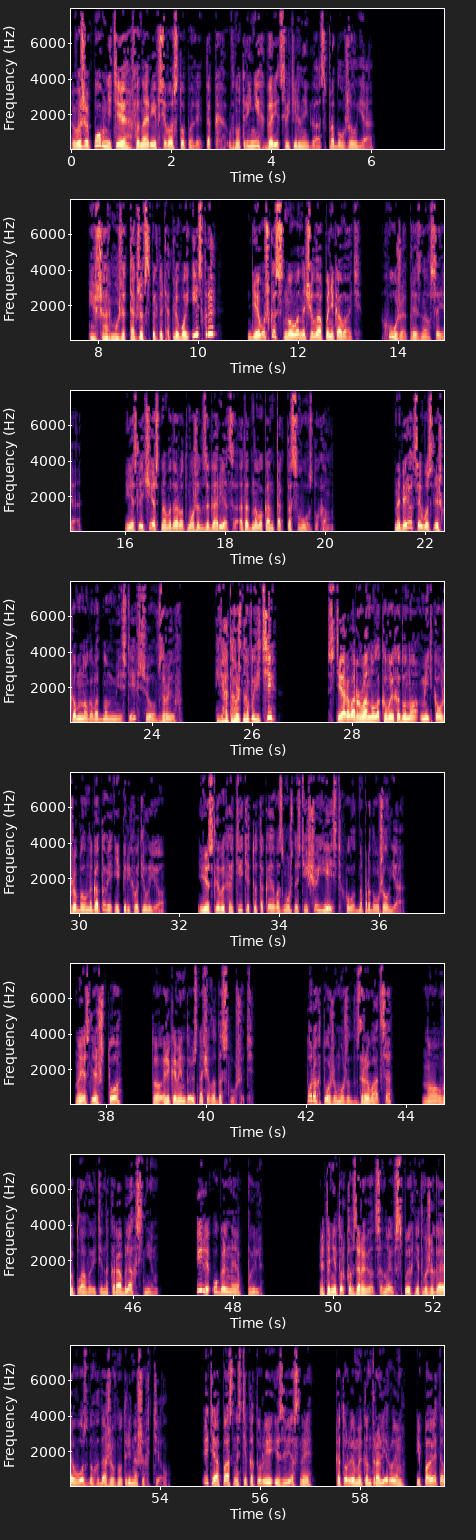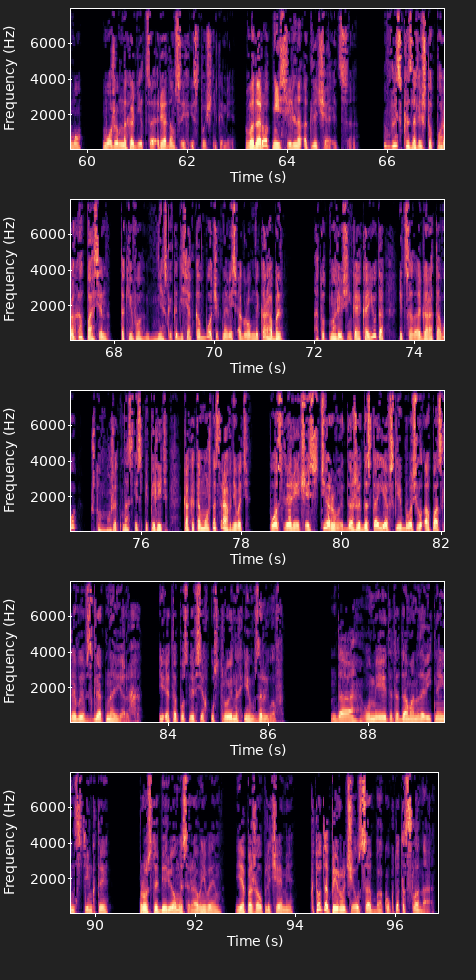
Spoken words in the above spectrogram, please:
Вы же помните фонари в Севастополе? Так внутри них горит светильный газ, продолжил я. И шар может также вспыхнуть от любой искры? Девушка снова начала паниковать. Хуже, признался я. Если честно, водород может загореться от одного контакта с воздухом. Наберется его слишком много в одном месте, и все, взрыв. — Я должна выйти! Стерва рванула к выходу, но Митька уже был наготове и перехватил ее. — Если вы хотите, то такая возможность еще есть, — холодно продолжил я. — Но если что, то рекомендую сначала дослушать. Порох тоже может взрываться, но вы плаваете на кораблях с ним. Или угольная пыль. Это не только взорвется, но и вспыхнет, выжигая воздух даже внутри наших тел. Эти опасности, которые известны, которые мы контролируем, и поэтому можем находиться рядом с их источниками. Водород не сильно отличается. — Вы сказали, что порох опасен, так его несколько десятков бочек на весь огромный корабль. А тут малюсенькая каюта и целая гора того, что может нас испепелить. Как это можно сравнивать? После речи стервы даже Достоевский бросил опасливый взгляд наверх. И это после всех устроенных им взрывов. Да, умеет эта дама надавить на инстинкты. Просто берем и сравниваем. Я пожал плечами. Кто-то приручил собаку, кто-то слона.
